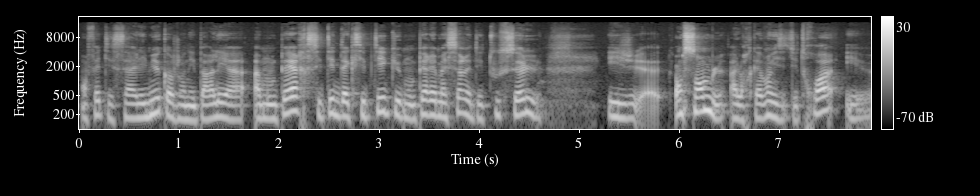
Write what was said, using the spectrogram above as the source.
en fait, et ça allait mieux quand j'en ai parlé à, mon père, c'était d'accepter que mon père et ma soeur étaient tout seuls, et ensemble, alors qu'avant, ils étaient trois, et. Euh,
